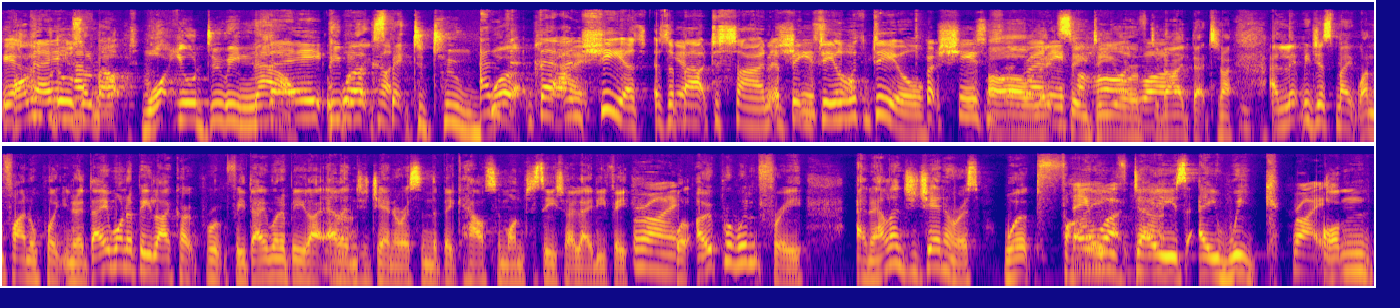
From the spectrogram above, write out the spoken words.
Yeah. Hollywood is all about not- what you're doing now. They People are expected to and work. th- th- and she is, is Yeah. about to sign a big deal with Deal. But she's not Oh, ready let's see. Dior have denied that tonight. And let me just make one final point. You know, they want to be like Oprah Winfrey. They want to be like Ellen DeGeneres in the big house in Montecito, Lady V. Right. Well, Oprah Winfrey and Ellen DeGeneres worked five days a week Right. on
